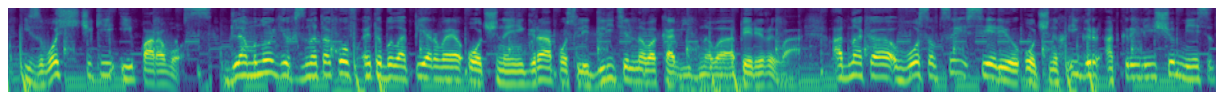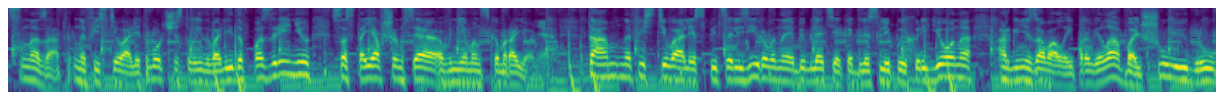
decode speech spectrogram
– «Извозчики» и «Паровоз». Для многих знатоков это была первая очная игра после длительного ковидного перерыва. Однако ВОСовцы серию очных игр открыли еще месяц назад на фестивале творчества инвалидов по зрению, состоявшемся в Неманском районе. Там, на фестивале, специализированная библиотека для слепых региона организовала и провела большую игру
